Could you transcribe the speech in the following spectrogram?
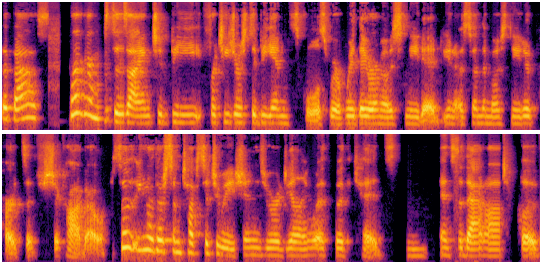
the best. The program was designed to be for teachers to be in schools where, where they were most needed you know so in the most needed parts of chicago. So you know there's some tough situations you were dealing with with kids. And, so that on top of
